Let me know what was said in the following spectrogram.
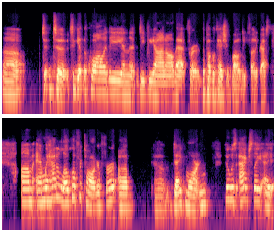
Uh, to, to, to get the quality and the DPI and all that for the publication quality photographs. Um, and we had a local photographer, uh, uh, Dave Martin, who was actually a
